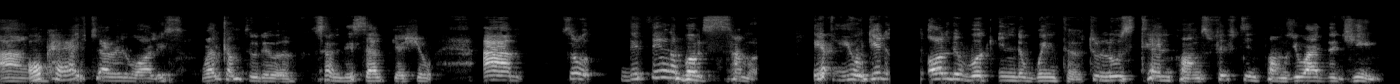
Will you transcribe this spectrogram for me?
Um, Okay. Hi, Cheryl Wallace. Welcome to the Sunday Self Care Show. Um, so, the thing about summer, if you did all the work in the winter to lose 10 pounds, 15 pounds, you are at the gym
